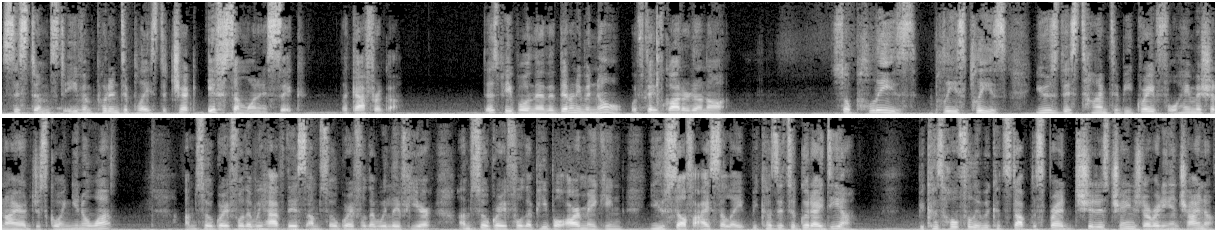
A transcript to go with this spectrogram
systems to even put into place to check if someone is sick, like Africa. There's people in there that they don't even know if they've got it or not. So please, please, please use this time to be grateful. Hamish and I are just going, you know what? I'm so grateful that we have this. I'm so grateful that we live here. I'm so grateful that people are making you self isolate because it's a good idea. Because hopefully we could stop the spread. Shit has changed already in China.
